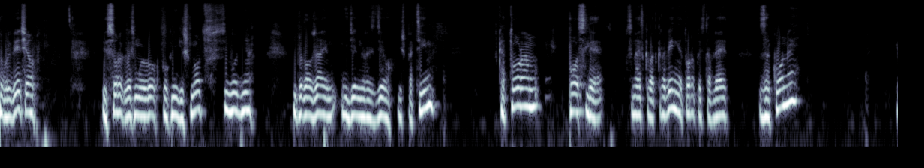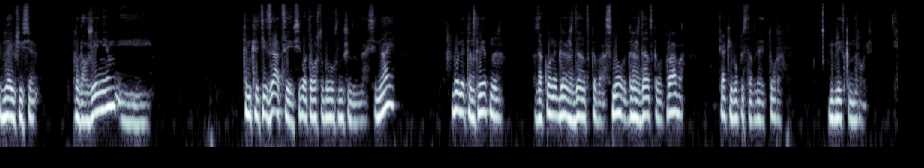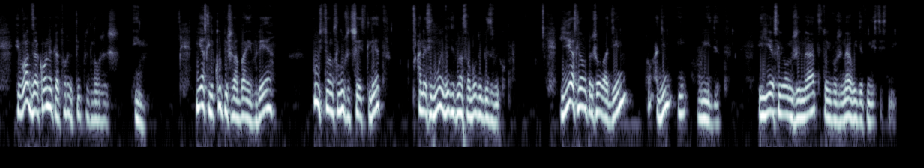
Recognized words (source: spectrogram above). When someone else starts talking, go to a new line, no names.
Добрый вечер. И 48-й урок по книге Шмот сегодня. Мы продолжаем недельный раздел Мишпатим, в котором после Синайского откровения Тора представляет законы, являющиеся продолжением и конкретизацией всего того, что было услышано на Синае, более конкретно законы гражданского, основы гражданского права, как его представляет Тора в еврейском народе. И вот законы, которые ты предложишь им. Если купишь раба еврея, пусть он служит шесть лет, а на седьмой выйдет на свободу без выкупа. Если он пришел один, то один и выйдет. И если он женат, то его жена выйдет вместе с ним.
